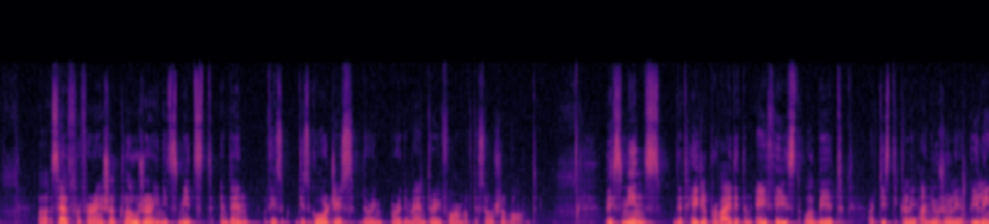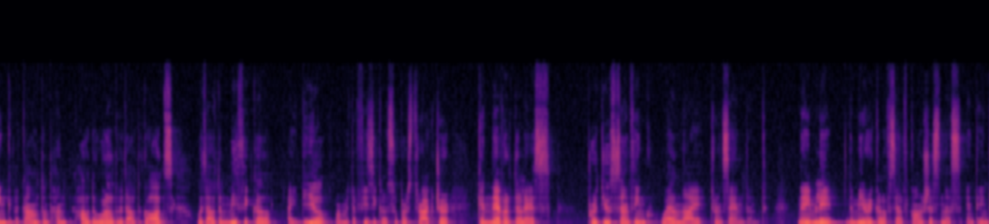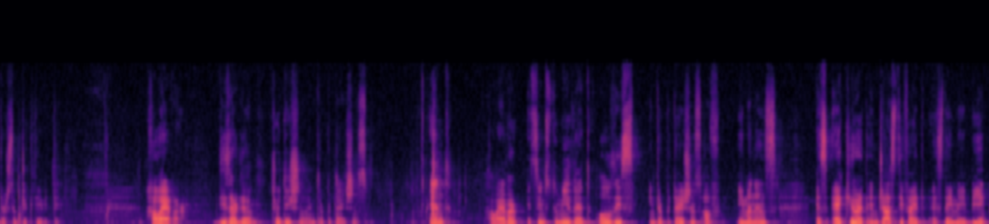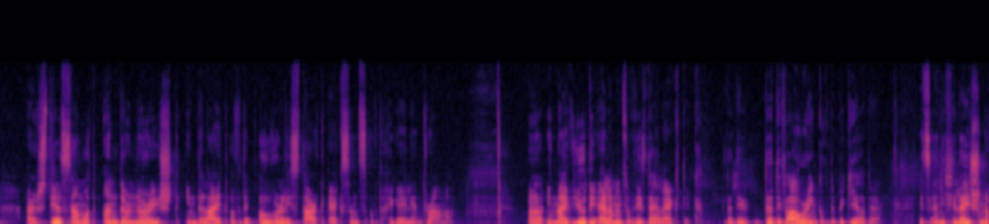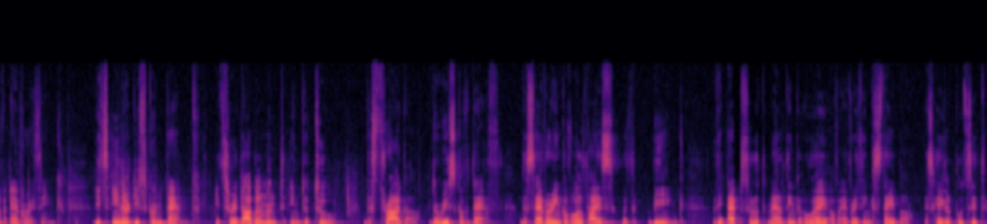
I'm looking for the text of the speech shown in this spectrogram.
uh, self-referential closure in its midst and then this disgorges the rudimentary form of the social bond. This means that Hegel provided an atheist, albeit artistically unusually appealing, account on how the world without gods, without a mythical ideal or metaphysical superstructure, can nevertheless produce something well nigh transcendent, namely the miracle of self consciousness and intersubjectivity. However, these are the traditional interpretations. And, however, it seems to me that all these interpretations of immanence, as accurate and justified as they may be, are still somewhat undernourished in the light of the overly stark accents of the Hegelian drama. Uh, in my view, the elements of this dialectic, the, de the devouring of the Begierde, its annihilation of everything, its inner discontent, its redoublement into two, the struggle, the risk of death, the severing of all ties with being, the absolute melting away of everything stable, as Hegel puts it,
